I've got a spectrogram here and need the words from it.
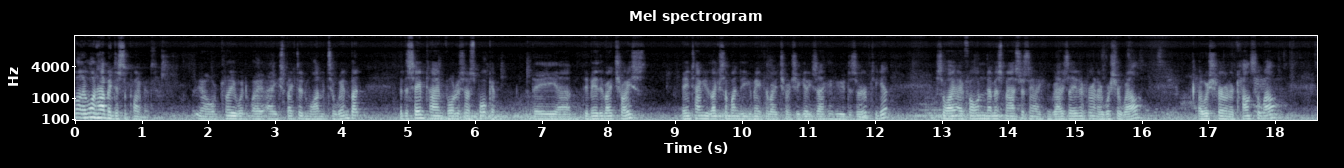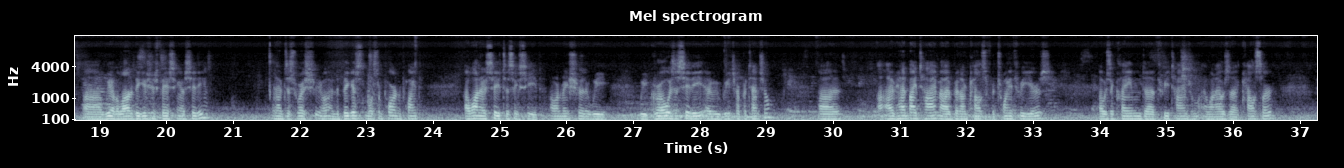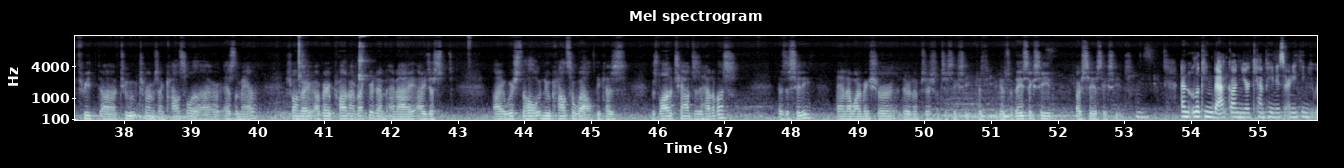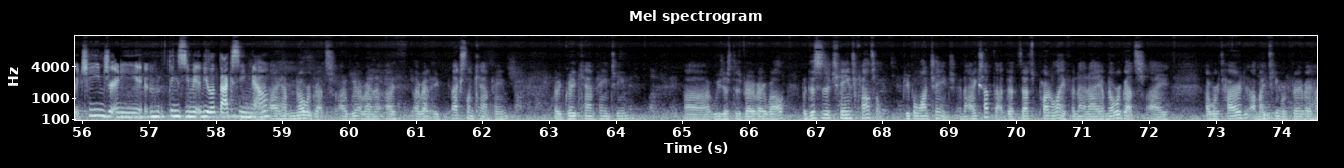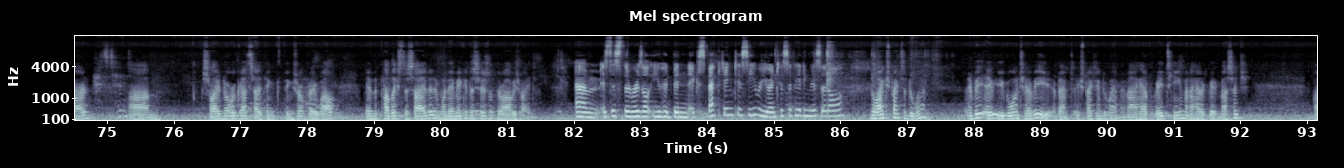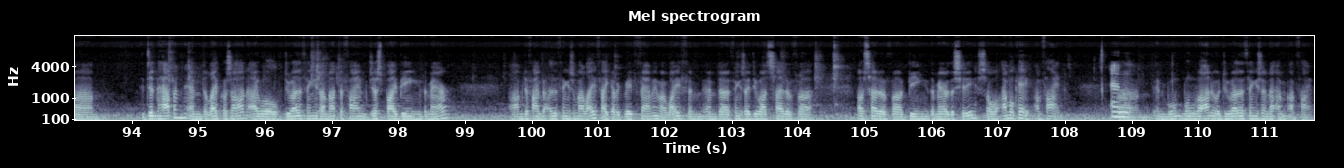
Well, I won't have my disappointment. You know, clearly what I expected and wanted to win, but at the same time, voters have spoken. They uh, they made the right choice. Anytime you elect someone, you make the right choice. You get exactly who you deserve to get. So I, I phoned Ms. Masters and I congratulated her and I wish her well. I wish her and her council well. Uh, we have a lot of big issues facing our city. And I just wish, you know, and the biggest, most important point, I want our city to succeed. I want to make sure that we, we grow as a city and we reach our potential. Uh, I've had my time. I've been on council for 23 years. I was acclaimed uh, three times when I was a councilor, three, uh, two terms on council uh, as the mayor. So I'm very, I'm very proud of my record, and, and I, I just I wish the whole new council well because there's a lot of challenges ahead of us as a city, and I want to make sure they're in a position to succeed because, because if they succeed, our city succeeds. And looking back on your campaign, is there anything you would change or any um, things you maybe look back seeing now? I, I have no regrets. I, I ran a, I, I ran an excellent campaign, had a great campaign team. Uh, we just did very, very well. But this is a change council. People want change, and I accept that. That's that's part of life, and, and I have no regrets. I I worked hard. Uh, my team worked very, very hard. Um, so I have no regrets. I think things went very well, and the public's decided. And when they make a decision, they're always right. Um, is this the result you had been expecting to see? Were you anticipating this at all? No, I expected to win. Every you go into every event expecting to win, and I have a great team, and I had a great message. Um, it didn't happen, and the life goes on. I will do other things. I'm not defined just by being the mayor. I'm defined by other things in my life. I got a great family, my wife, and and uh, things I do outside of uh, outside of uh, being the mayor of the city. So I'm okay. I'm fine. And Um, and move on. We'll do other things, and I'm I'm fine.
